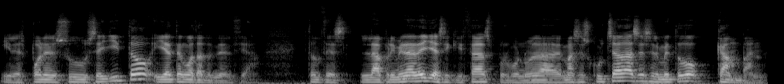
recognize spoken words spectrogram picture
y les ponen su sellito y ya tengo otra tendencia. Entonces, la primera de ellas y quizás, pues bueno, una de más escuchadas es el método Kanban.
